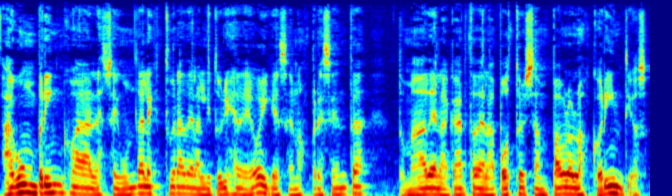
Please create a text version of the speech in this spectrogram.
hago un brinco a la segunda lectura de la liturgia de hoy que se nos presenta tomada de la carta del apóstol San Pablo a los Corintios.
